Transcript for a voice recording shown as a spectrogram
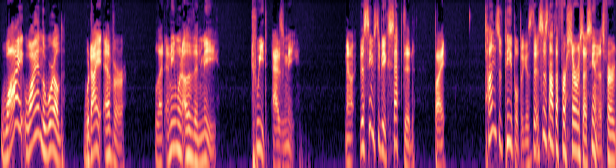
Why, why in the world would I ever let anyone other than me tweet as me? Now, this seems to be accepted by tons of people because this is not the first service I've seen this for.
